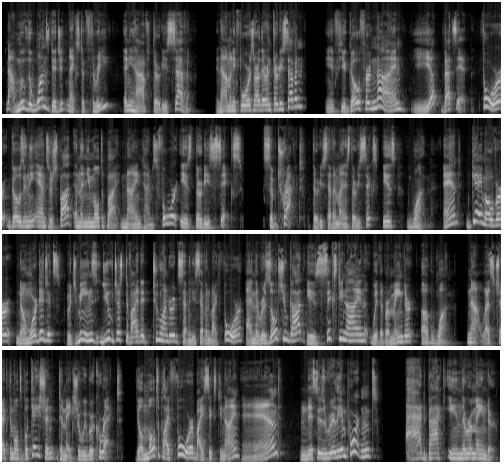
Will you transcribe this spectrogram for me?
Now move the ones digit next to 3, and you have 37. And how many 4s are there in 37? If you go for 9, yep, that's it. 4 goes in the answer spot, and then you multiply. 9 times 4 is 36. Subtract 37 minus 36 is 1. And game over, no more digits, which means you've just divided 277 by 4, and the result you got is 69 with a remainder of 1. Now let's check the multiplication to make sure we were correct. You'll multiply 4 by 69, and this is really important add back in the remainder.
